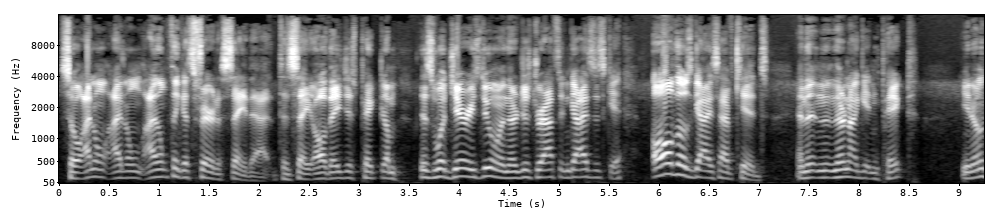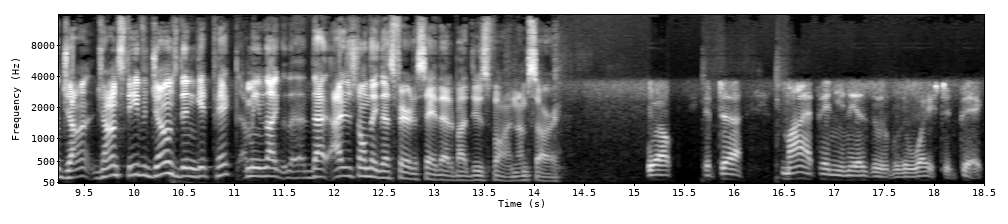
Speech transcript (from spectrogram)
So I don't, I don't, I don't think it's fair to say that to say, oh, they just picked him. This is what Jerry's doing. They're just drafting guys. That's all those guys have kids, and then they're not getting picked. You know, John John Stephen Jones didn't get picked. I mean, like that. I just don't think that's fair to say that about Deuce Vaughn. I'm sorry. Well, it uh, my opinion is it was a wasted pick.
